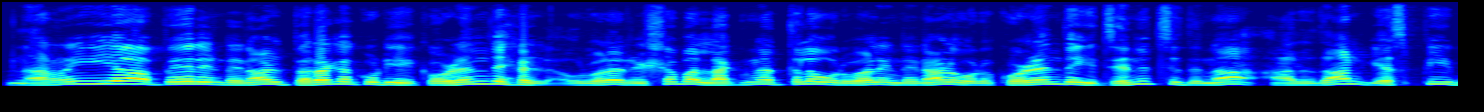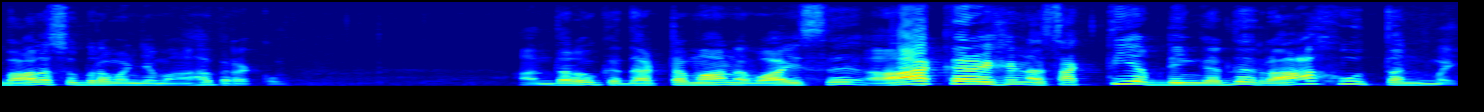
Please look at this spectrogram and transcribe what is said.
நிறைய பேர் இன்றைய நாள் பிறக்கக்கூடிய குழந்தைகள் ஒருவேளை ரிஷப லக்னத்தில் ஒருவேளை இன்றைய நாள் ஒரு குழந்தை ஜெனிச்சதுன்னா அதுதான் எஸ்பி பாலசுப்ரமணியமாக பிறக்கும். அந்த அளவுக்கு தட்டமான வாய்ஸு ஆக்கர்ஷண சக்தி அப்படிங்கிறது ராகு தன்மை.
